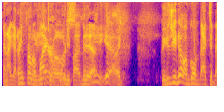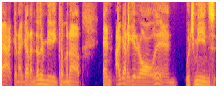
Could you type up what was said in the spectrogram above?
And I got to from a fire hose. 45 minute yeah. meeting. Yeah. Like, because you know I'm going back to back and I got another meeting coming up and I got to get it all in, which means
